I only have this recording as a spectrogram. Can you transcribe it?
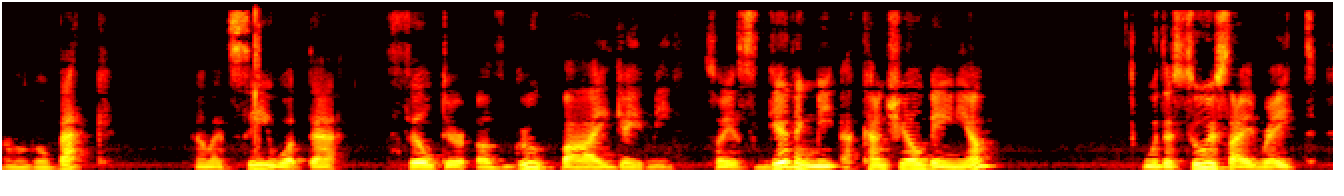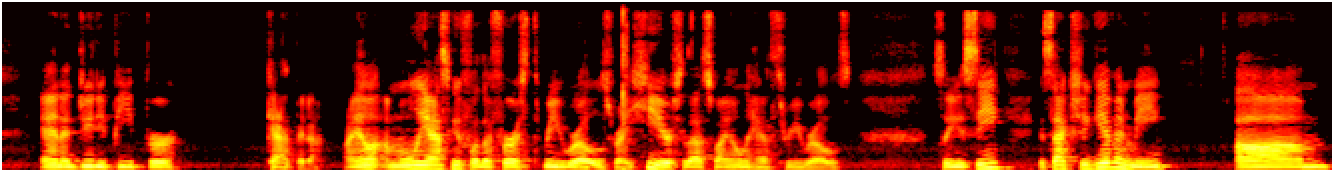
And we'll go back and let's see what that filter of group by gave me. So it's giving me a country Albania with a suicide rate and a GDP per capita. I, am only asking for the first three rows right here, so that's why I only have three rows. So you see, it's actually giving me um,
